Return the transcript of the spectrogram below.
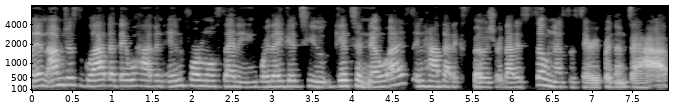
And I'm just glad that they will have an informal setting where they get to get to know us and have that exposure that is so necessary for them to have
